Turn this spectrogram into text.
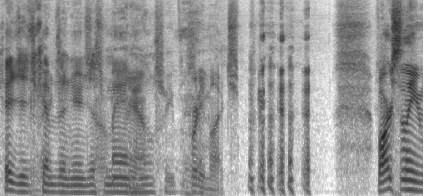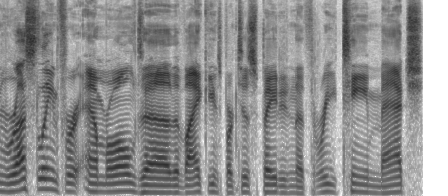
KJ just comes in here and just manhandles people. Pretty much. Varsity wrestling for Emerald. Uh, the Vikings participated in a three-team match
